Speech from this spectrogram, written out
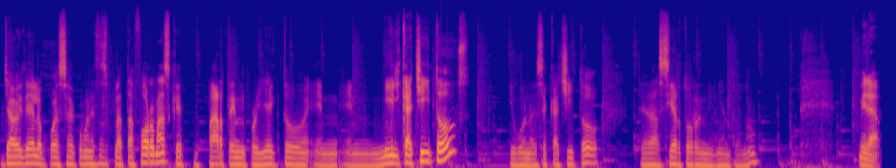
ya hoy día lo puedes hacer como en estas plataformas que parten el proyecto en, en mil cachitos y bueno, ese cachito te da cierto rendimiento, ¿no? Mira,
